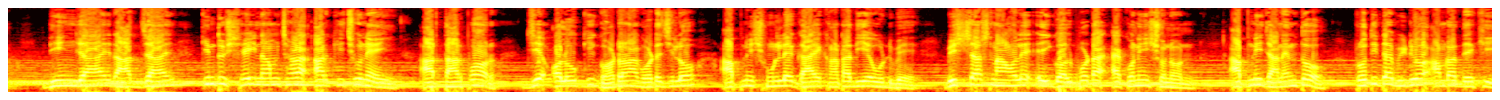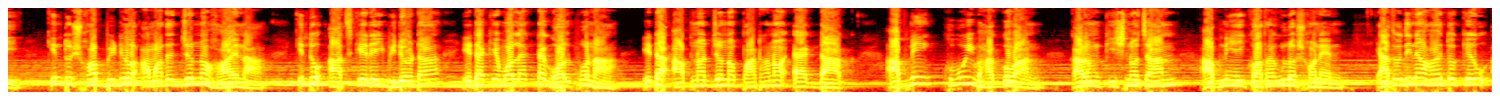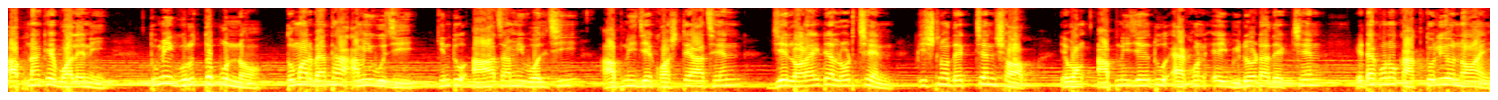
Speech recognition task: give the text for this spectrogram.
দিন যায়, রাত যায়, কিন্তু সেই নাম ছাড়া আর কিছু নেই, আর তারপর যে অলৌকিক ঘটনা ঘটেছিল আপনি শুনলে গায়ে কাঁটা দিয়ে উঠবে। বিশ্বাস না হলে এই গল্পটা এখনই শুনুন। আপনি জানেন তো, প্রতিটা ভিডিও আমরা দেখি, কিন্তু সব ভিডিও আমাদের জন্য হয় না। কিন্তু আজকের এই ভিডিওটা, এটা কেবল একটা গল্প না, এটা আপনার জন্য পাঠানো এক ডাক। আপনি খুবই ভাগ্যবান, কারণ কৃষ্ণ চান আপনি এই কথাগুলো শোনেন। এতদিনে হয়তো কেউ আপনাকে বলেনি, তুমি গুরুত্বপূর্ণ, তোমার ব্যথা আমি বুঝি। কিন্তু আজ আমি বলছি, আপনি যে কষ্টে আছেন, যে লড়াইটা লড়ছেন, কৃষ্ণ দেখছেন সব, এবং আপনি যেহেতু এখন এই ভিডিওটা দেখছেন, এটা কোনো কাকতলীয় নয়,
